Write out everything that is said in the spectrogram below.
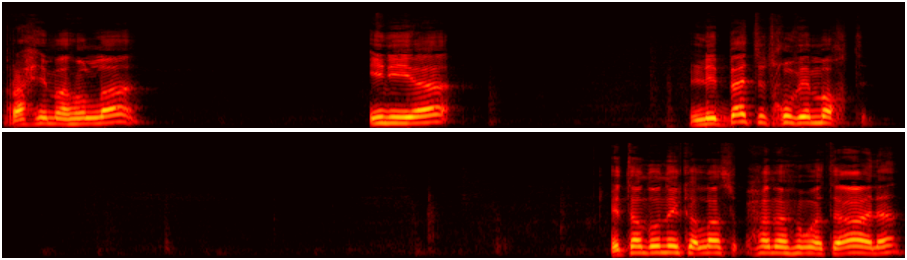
rahimahullah, il y a les bêtes trouvées mortes. Étant donné qu'Allah subhanahu wa ta'ala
